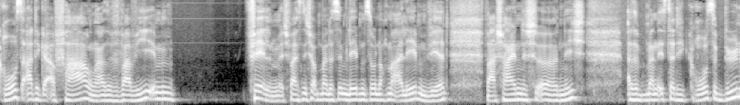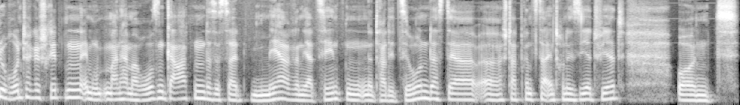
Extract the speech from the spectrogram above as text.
großartige Erfahrung. Also es war wie im Film. Ich weiß nicht, ob man das im Leben so nochmal erleben wird. Wahrscheinlich äh, nicht. Also man ist da die große Bühne runtergeschritten im Mannheimer Rosengarten. Das ist seit mehreren Jahrzehnten eine Tradition, dass der äh, Stadtprinz da intronisiert wird. Und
